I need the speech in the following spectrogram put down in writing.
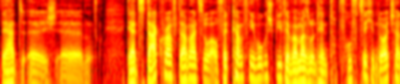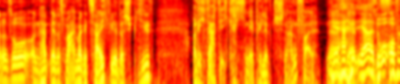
der hat, äh, äh, der hat StarCraft damals so auf Wettkampfniveau gespielt, der war mal so unter den Top 50 in Deutschland und so und hat mir das mal einmal gezeigt, wie er das spielt. Und ich dachte, ich kriege einen epileptischen Anfall. Ne? Ja, der ja, so oft,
